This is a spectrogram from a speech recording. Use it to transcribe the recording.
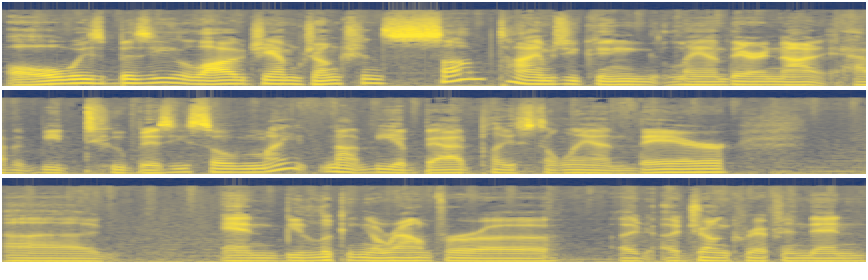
always busy. Logjam Junction, sometimes you can land there and not have it be too busy, so it might not be a bad place to land there. Uh, and be looking around for a, a, a junk rift, and then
